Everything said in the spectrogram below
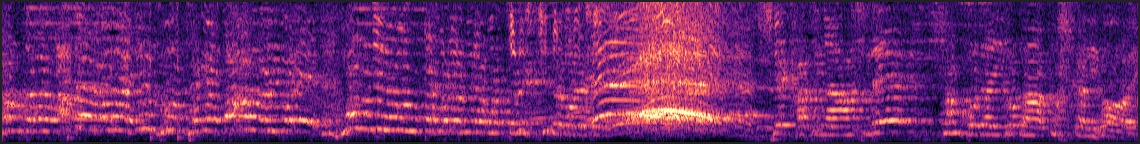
সন্তানের রাতের বেলায় নির্ঘুম থেকে পাহাড়ি করে মন্দিরে মন্ত্র করে নিরাপত্তা নিশ্চিত করেছে শেখ হাসিনা আসলে সাম্প্রদায়িকতা উস্কানি হয়।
